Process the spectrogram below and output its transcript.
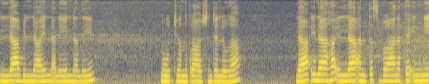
ഇല്ലാ ബില്ലായിൽ അലയിൽ അലയും നൂറ്റി ഒന്ന് പ്രാവശ്യം ചൊല്ലുക. ലാ ഇലാഹ ഇല്ല അൻത സുബാനക്ക ഇന്നി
